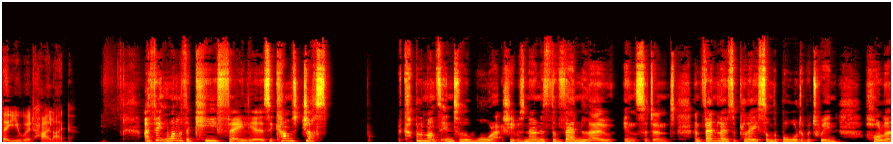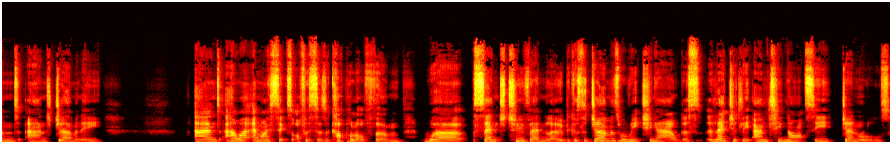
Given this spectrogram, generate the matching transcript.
that you would highlight? I think one of the key failures, it comes just a couple of months into the war, actually. It was known as the Venlo incident. And Venlo is a place on the border between Holland and Germany. And our MI6 officers, a couple of them, were sent to Venlo because the Germans were reaching out as allegedly anti Nazi generals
